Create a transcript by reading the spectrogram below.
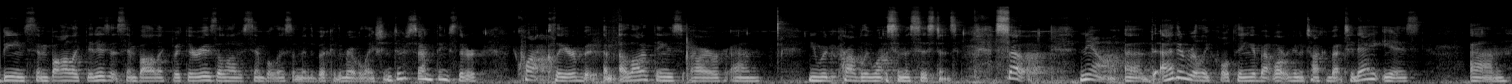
being symbolic that isn't symbolic, but there is a lot of symbolism in the Book of the Revelation. There's some things that are quite clear, but a lot of things are. Um, you would probably want some assistance. So, now, uh, the other really cool thing about what we're going to talk about today is um,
